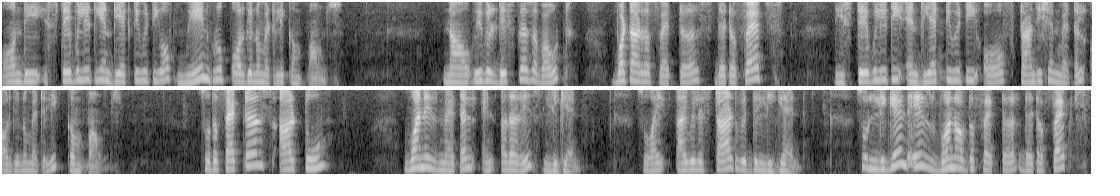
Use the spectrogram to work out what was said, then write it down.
on the stability and reactivity of main group organometallic compounds. Now we will discuss about what are the factors that affects the stability and reactivity of transition metal organometallic compounds. So the factors are two. One is metal and other is ligand. So I, I will start with the ligand. So ligand is one of the factor that affects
